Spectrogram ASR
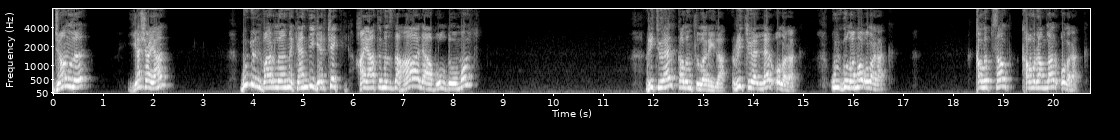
canlı, yaşayan bugün varlığını kendi gerçek hayatımızda hala bulduğumuz ritüel kalıntılarıyla, ritüeller olarak, uygulama olarak, kalıpsal kavramlar olarak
